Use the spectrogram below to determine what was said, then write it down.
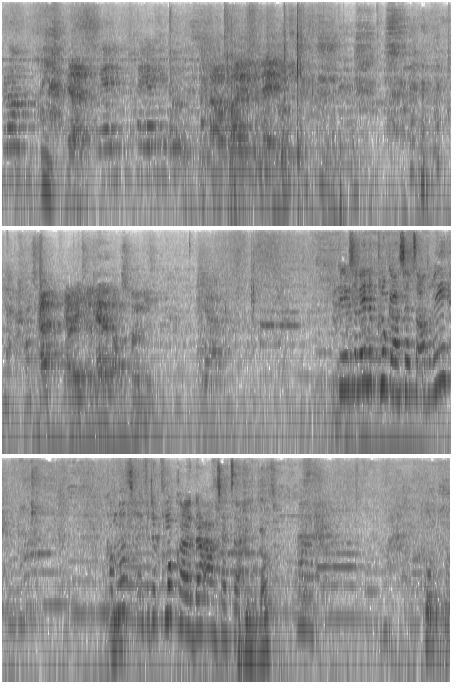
Bram, Oh ja. Ja, ga jij, ga jij hier ook? dan gaan we gelijk even mee, hoor. Anders gaat, ja weet je, we redden het anders gewoon niet. Ja. Kun je eens alleen de klok aanzetten, Adrie? Kan dat? Even de klok eh, daar aanzetten. Hoe doe ik dat? Eh, Klop is dat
